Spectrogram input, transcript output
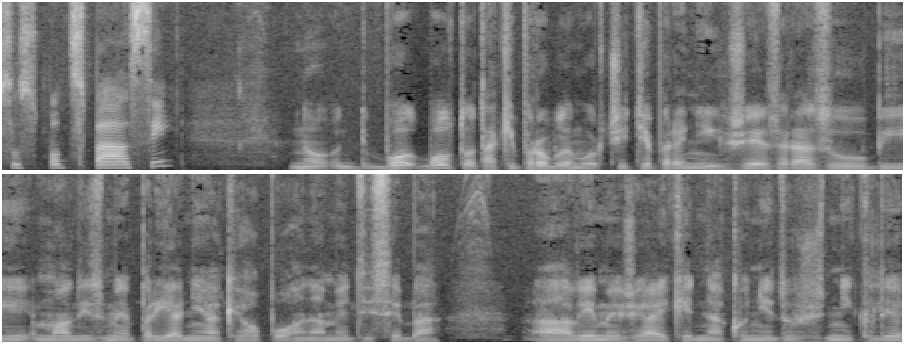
spod spásy? No, bol, bol to taký problém určite pre nich, že zrazu by mali sme prijať nejakého pohana medzi seba. A vieme, že aj keď nakoniec už vznikli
